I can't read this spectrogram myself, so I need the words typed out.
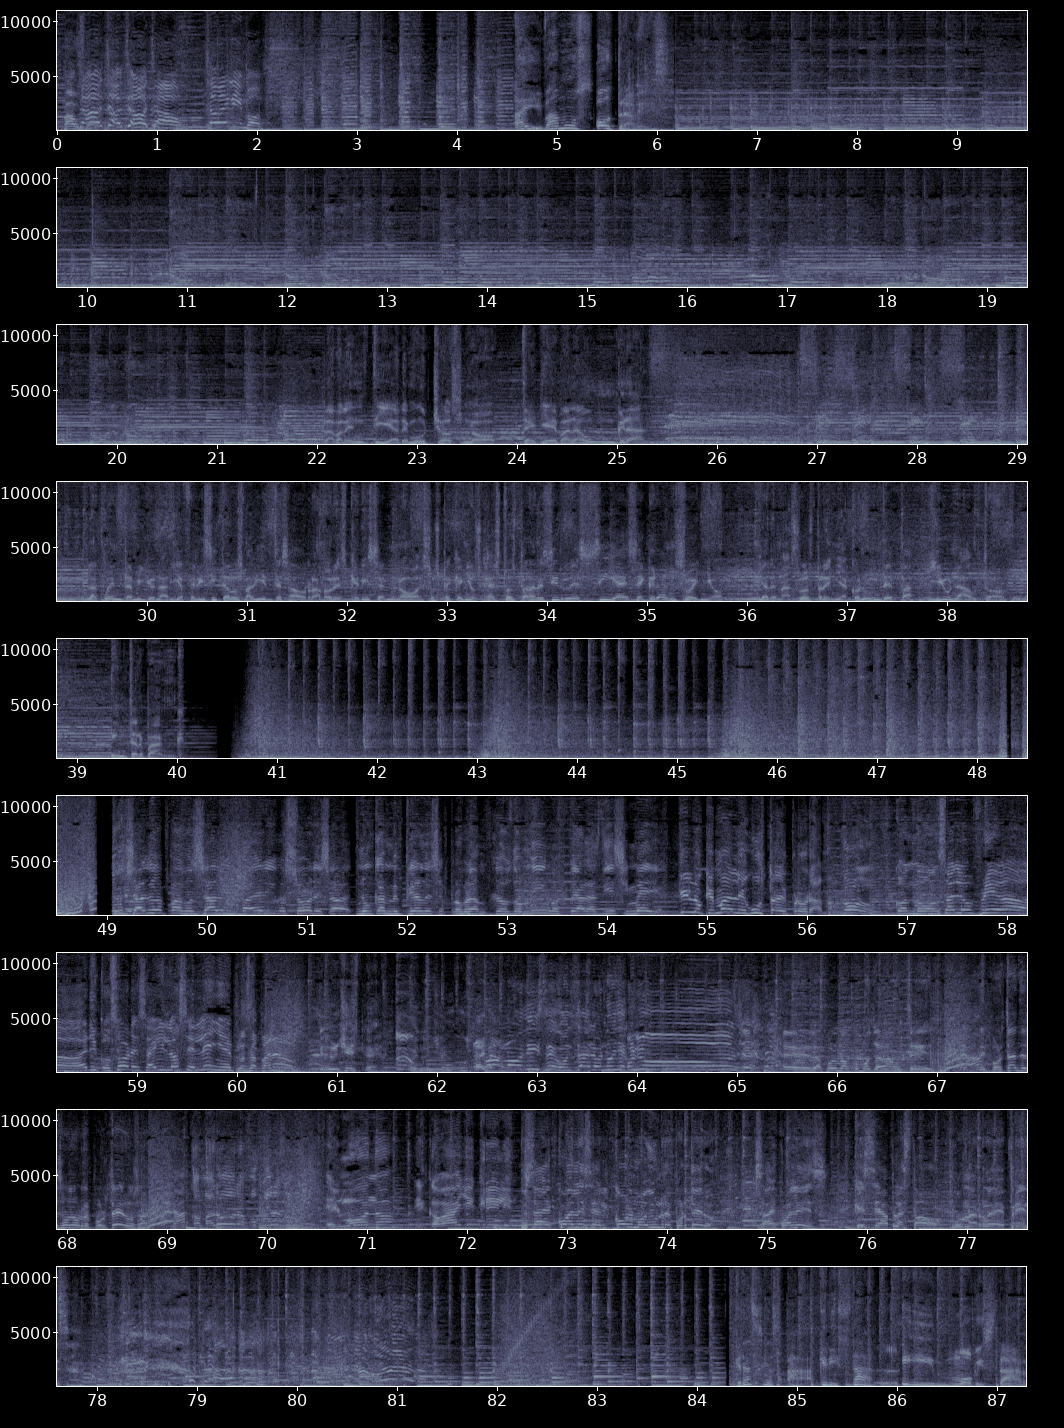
pausa. Chao, chao, chao, chao. Ya venimos. Ahí vamos otra vez. La valentía de muchos no te llevan a un gran. La cuenta millonaria felicita a los valientes ahorradores que dicen no a esos pequeños gastos para decirles sí a ese gran sueño, que además los premia con un DEPA y un auto. Interbank. Saludo para Gonzalo y para Eric Sores, ¿sabes? Nunca me pierdo ese programa. Los domingos, pues, a las diez y media. ¿Qué es lo que más le gusta del programa? Todo. Cuando Gonzalo friega a Eric Osores, ahí lo hace leña. Los apanados. Es un chiste. ¿Cómo dice Gonzalo Núñez? Eh, la forma como trabajan ustedes. Lo importante son los reporteros, ¿sabes? Camarógrafo, ¿quiénes son? El mono, ¿Tú sabes cuál es el colmo de un reportero? ¿Sabes cuál es? Que sea aplastado por una rueda de prensa. Gracias a Cristal y Movistar.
